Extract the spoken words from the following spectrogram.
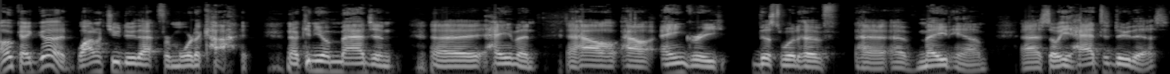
Okay, good. Why don't you do that for Mordecai? now, can you imagine uh, Haman, how, how angry this would have, uh, have made him? Uh, so he had to do this.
